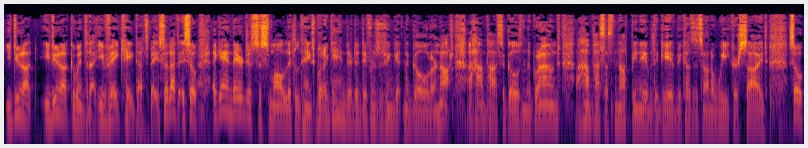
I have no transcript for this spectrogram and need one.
you do not you do not go into that. You vacate that space. So that so again, they're just the small little things, but again, they're the difference between getting a goal or not. A hand pass that goes on the ground, a hand pass that's not being able to give because it's on a weaker side. So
